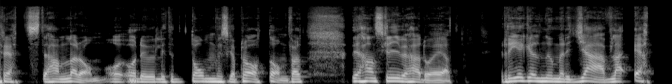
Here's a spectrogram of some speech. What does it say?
krets det handlar om. Och, och det är lite dem vi ska prata om. För att Det han skriver här då är att regel nummer jävla ett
